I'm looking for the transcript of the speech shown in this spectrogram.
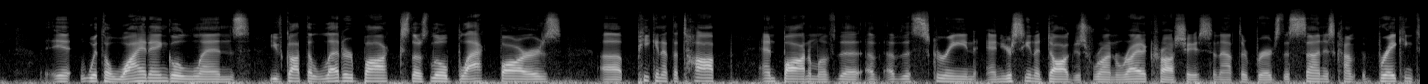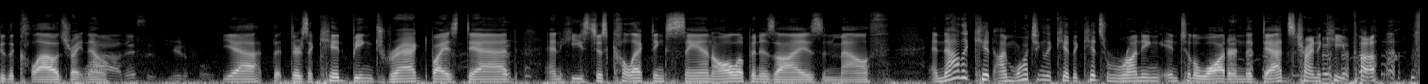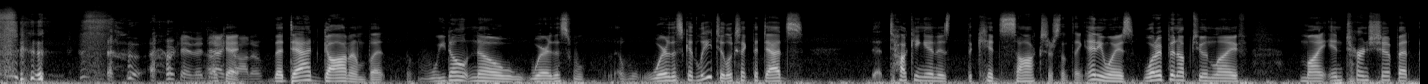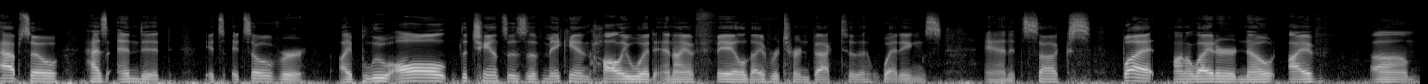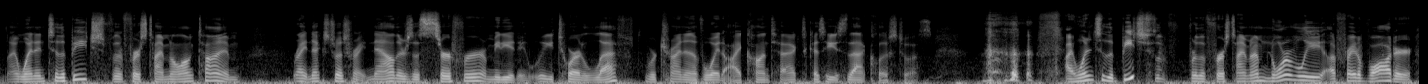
i with a wide angle lens. You've got the letter box, those little black bars uh, peeking at the top and bottom of the of, of the screen, and you're seeing a dog just run right across chasing after birds. The sun is com- breaking through the clouds right now. Wow, this is beautiful. Yeah, th- there's a kid being dragged by his dad, and he's just collecting sand all up in his eyes and mouth. And now the kid, I'm watching the kid. The kid's running into the water, and the dad's trying to keep up. okay, the dad okay, got him. the dad got him, but we don't know where this will, where this could lead to. It looks like the dad's tucking in his the kid's socks or something. Anyways, what I've been up to in life, my internship at Abso has ended. It's it's over. I blew all the chances of making it Hollywood, and I have failed. I've returned back to the weddings, and it sucks. But on a lighter note, I've um, I went into the beach for the first time in a long time. Right next to us right now, there's a surfer immediately to our left. We're trying to avoid eye contact because he's that close to us. I went to the beach for the, first time. I'm normally afraid of water.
